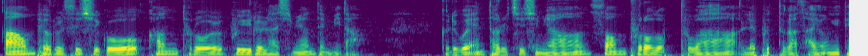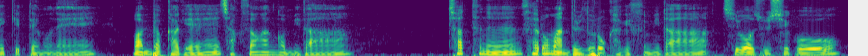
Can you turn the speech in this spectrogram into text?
따옴표를 쓰시고 Control V를 하시면 됩니다. 그리고 Enter를 치시면 sum product와 left가 사용이 됐기 때문에 완벽하게 작성한 겁니다. 차트는 새로 만들도록 하겠습니다. 지워주시고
